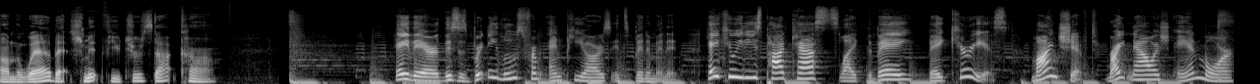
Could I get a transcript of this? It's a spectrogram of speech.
on the web at schmidtfutures.com. Hey there, this is Brittany Luce from NPR's It's Been a Minute. KQED's podcasts like The Bay, Bay Curious, Mind Shift, Right Nowish, and more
